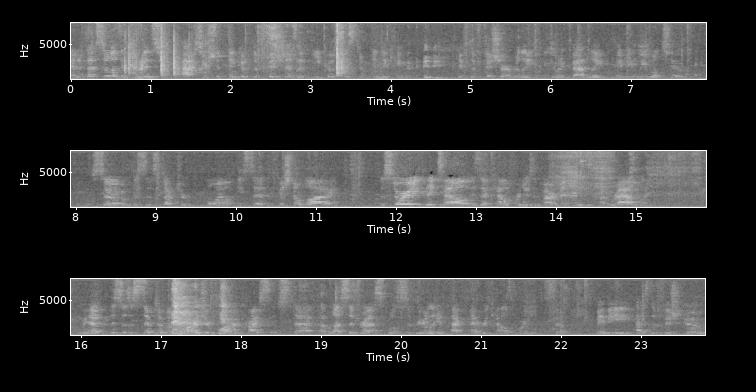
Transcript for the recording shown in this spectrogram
And if that still doesn't convince you, perhaps you should think of the fish as an ecosystem indicator. If the fish are really doing badly, maybe we will too. So this is Dr. Moyle. He said, the fish don't lie. The story they tell is that California's environment is unraveling. We have, this is a symptom of a larger water crisis that, unless addressed, will severely impact every Californian. So maybe as the fish go,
